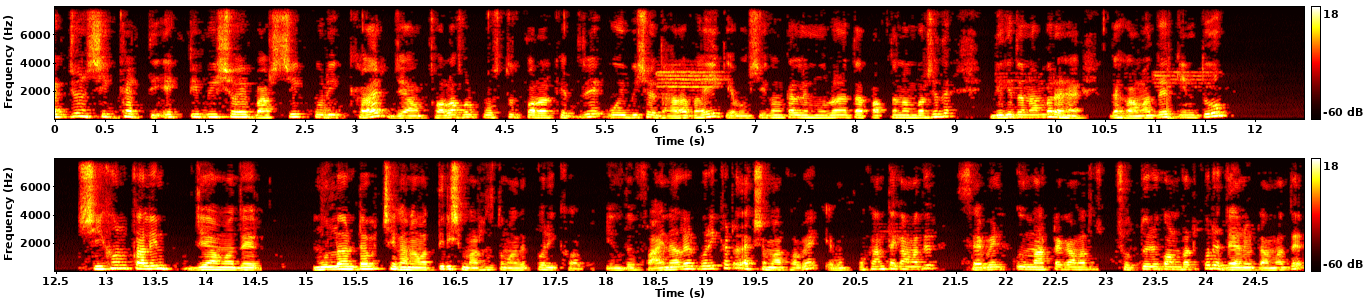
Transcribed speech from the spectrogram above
একজন শিক্ষার্থী একটি বিষয়ে বার্ষিক পরীক্ষার যে ফলাফল প্রস্তুত করার ক্ষেত্রে ওই বিষয় ধারাবাহিক এবং শিক্ষণকালীন মূল্যায়নে তার প্রাপ্ত নাম্বার সাথে লিখিত নাম্বার হ্যাঁ। দেখো, আমাদের কিন্তু শিক্ষণকালীন যে আমাদের মূল্যায়নটা হবে, সেখানে আমার তিরিশ মার্কস তোমাদের পরীক্ষা হবে। কিন্তু ফাইনালের পরীক্ষাটা একশো মার্ক হবে এবং ওখান থেকে আমাদের সেভেন ওই মার্কটাকে আমাদের সত্তরে কনভার্ট করে দেন, ওইটা আমাদের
